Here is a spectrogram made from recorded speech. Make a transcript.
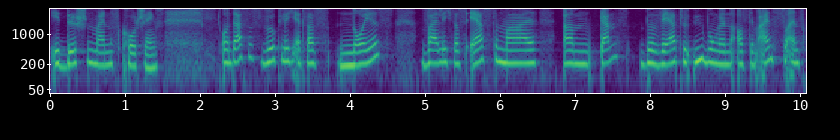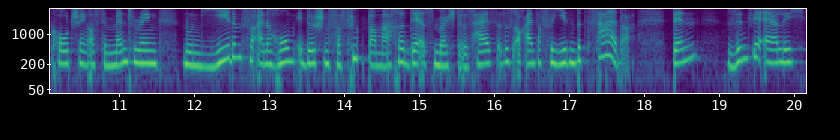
Edition meines Coachings. Und das ist wirklich etwas Neues, weil ich das erste Mal ähm, ganz bewährte Übungen aus dem 1 zu 1 Coaching, aus dem Mentoring nun jedem für eine Home Edition verfügbar mache, der es möchte. Das heißt, es ist auch einfach für jeden bezahlbar. Denn sind wir ehrlich,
